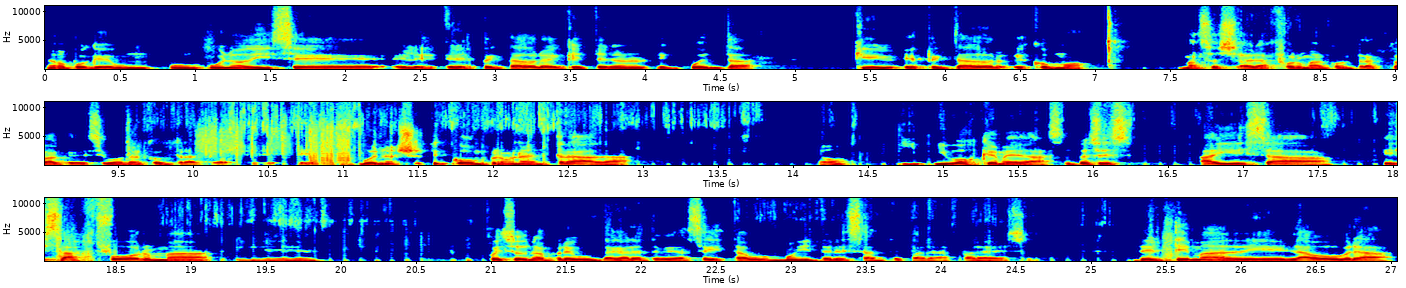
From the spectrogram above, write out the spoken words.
¿no? Porque uno dice, el, el espectador hay que tener en cuenta que el espectador es como más allá de la forma contractual que decimos en el contrato. Eh, eh, bueno, yo te compro una entrada, ¿no? Y, vos qué me das. Entonces, hay esa, esa forma, eh, pues es una pregunta que ahora te voy a hacer, está muy interesante para, para eso, del tema de la obra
